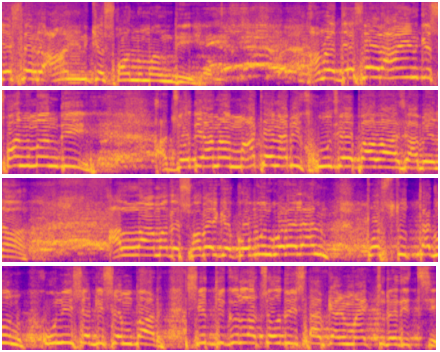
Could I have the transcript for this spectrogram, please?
দেশের আইনকে সম্মান দিই আমরা দেশের আইনকে সম্মান দিই আর যদি আমরা মাঠে নাবি খুঁজে পাওয়া যাবে না, আল্লাহ আমাদের সবাইকে কবুল করে নেন। প্রস্তুত থাকুন, উনিশে ডিসেম্বর সিদ্দিকুল্লাহ চৌধুরী সাহেবকে আমি মাইক তুলে দিচ্ছি।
